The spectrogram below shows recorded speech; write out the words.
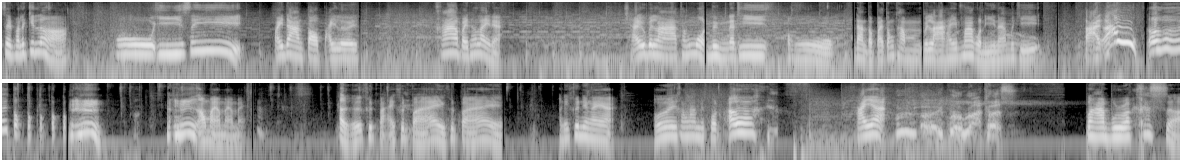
เสร็จภารกิจแล้วเหรอ โอ้อีซี่ ไปด่านต่อไปเลย ค่าไปเท่าไหร่เนี่ย ใช้เวลาทั้งหมด 1 นาที โอ้โห ด่านต่อไปต้องทำเวลาให้มากกว่านี้นะเมื่อกี้ ตาย เอ้า เอ้ย ตกตกตกตกตกอืมอืมเอาใหม่เอาใหม่เอาใหม่เออ ขึ้นไป ขึ้นไป ขึ้นไป อันนี้ขึ้นยังไงอะเฮ้ย ข้างล่างมีคน เออ รอะ Baracus! บาบูรัคัสเหรอ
